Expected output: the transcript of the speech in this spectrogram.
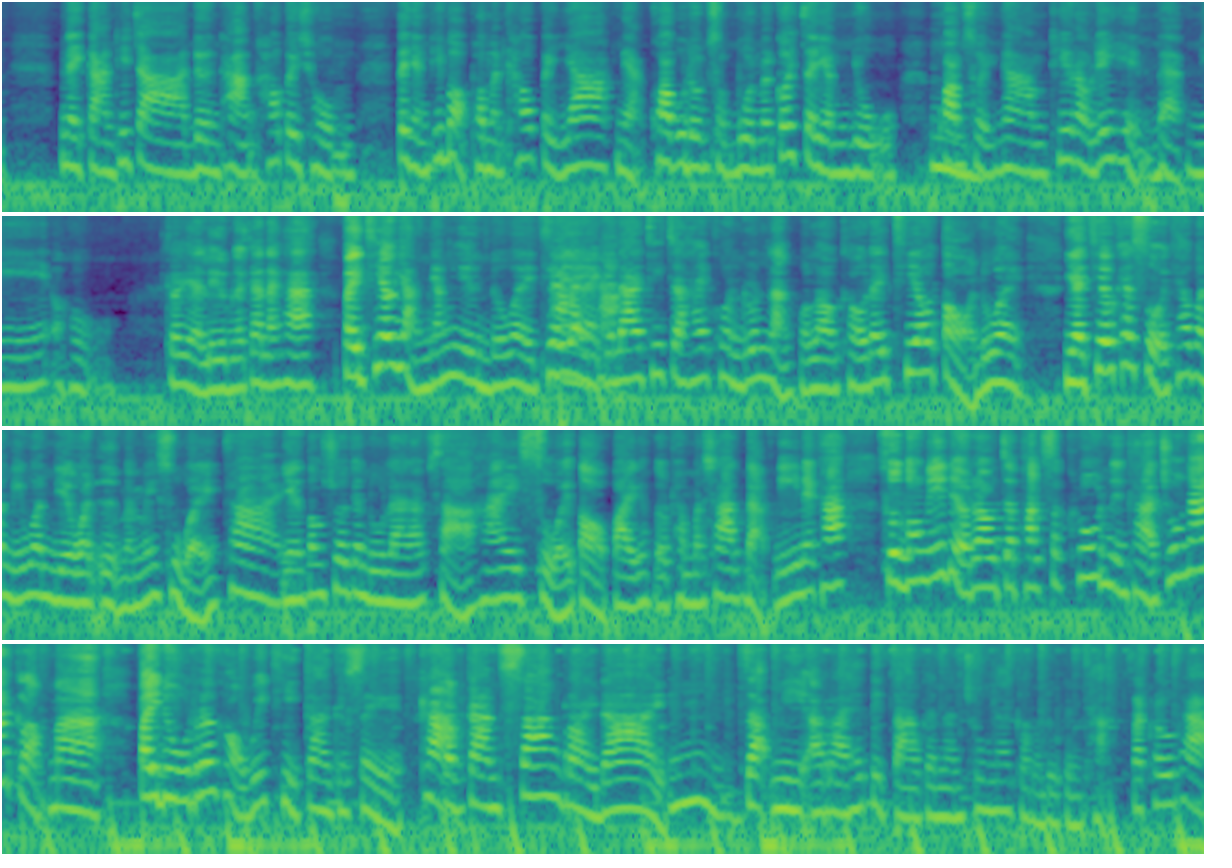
ในการที่จะเดินทางเข้าไปชม แต่อย่างที่บอกพอมันเข้าไปยากเนี่ย ความอุดมสมบูรณ์มันก็จะยังอยู่ ความสวยงามที่เราได้เห็นแบบนี้โอ้โห ก็อย่าลืมแล้วกันนะคะ ไปเที่ยวอย่างยั่งยืนด้วย เที่ยวยังไงใช่ค่ะก็ได้ที่จะให้คนรุ่นหลังของเราเขาได้เที่ยวต่อด้วย อย่าเที่ยวแค่สวยแค่วันนี้วันเดียววันอื่นมันไม่สวย ใช่ ยังต้องช่วยกันดูแลรักษาให้สวยต่อไปกับธรรมชาติแบบนี้นะคะ ส่วนตรงนี้เดี๋ยวเราจะพักสักครู่หนึ่งค่ะ ช่วงหน้ากลับมา ไปดูเรื่องของวิธีการเกษตรค่ะกับการสร้างรายได้อืมจะมีอะไรให้ติดตามกันนั้นช่วงหน้ากลับมาดูกันค่ะ สักครู่ค่ะ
